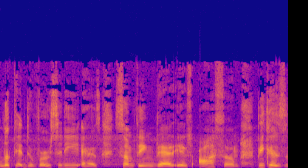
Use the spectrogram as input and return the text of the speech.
looked at diversity as something that is awesome because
